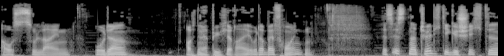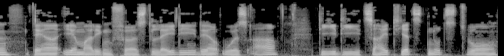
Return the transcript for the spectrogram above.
auszuleihen oder aus einer Bücherei oder bei Freunden. Es ist natürlich die Geschichte der ehemaligen First Lady der USA, die die Zeit jetzt nutzt, wo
